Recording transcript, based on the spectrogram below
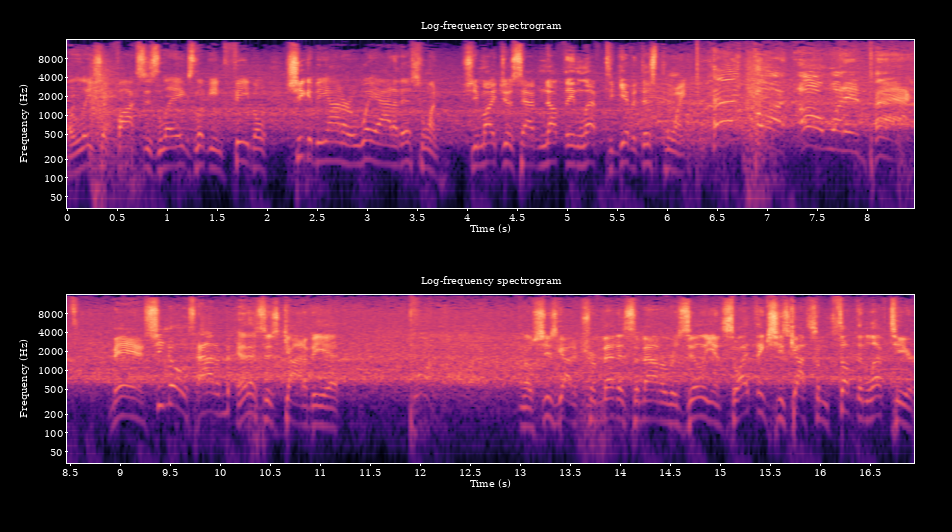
Alicia Fox's legs looking feeble. She could be on her way out of this one. She might just have nothing left to give at this point. Headbutt! Oh, what impact! Man, she knows how to... And this has got to be it. No, she's got a tremendous amount of resilience, so I think she's got some something left here.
